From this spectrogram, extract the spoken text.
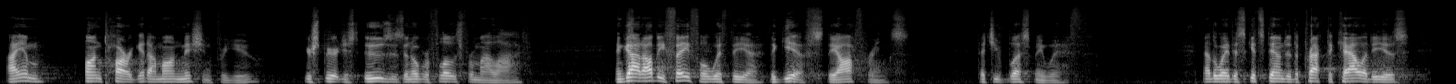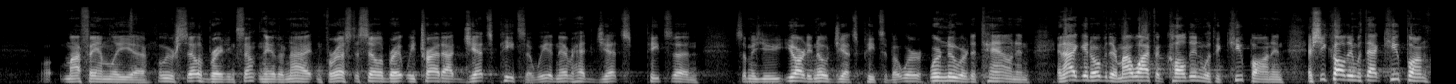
I am on target. I'm on mission for you. Your spirit just oozes and overflows from my life. And God, I'll be faithful with the, uh, the gifts, the offerings that you've blessed me with. Now, the way this gets down to the practicality is my family, uh, we were celebrating something the other night, and for us to celebrate, we tried out Jets Pizza. We had never had Jets Pizza, and some of you, you already know Jets Pizza, but we're, we're newer to town. And, and I get over there. My wife had called in with a coupon, and as she called in with that coupon,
